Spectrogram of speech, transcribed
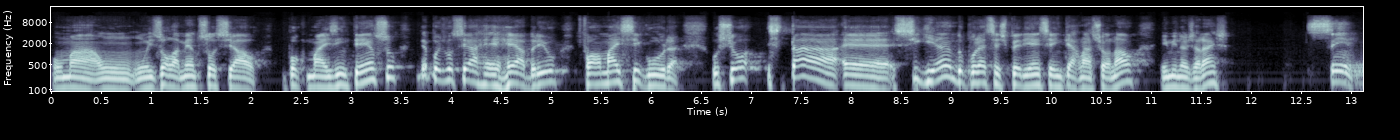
uma, um, um, isolamento social um pouco mais intenso, depois você re reabriu de forma mais segura. O senhor está é, se guiando por essa experiência internacional em Minas Gerais? Sim.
